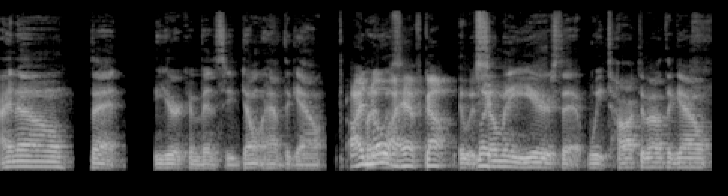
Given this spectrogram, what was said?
I, I know that you're convinced you don't have the gout. I but know was- I have gout. It was Like, so many years that we talked about the gout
